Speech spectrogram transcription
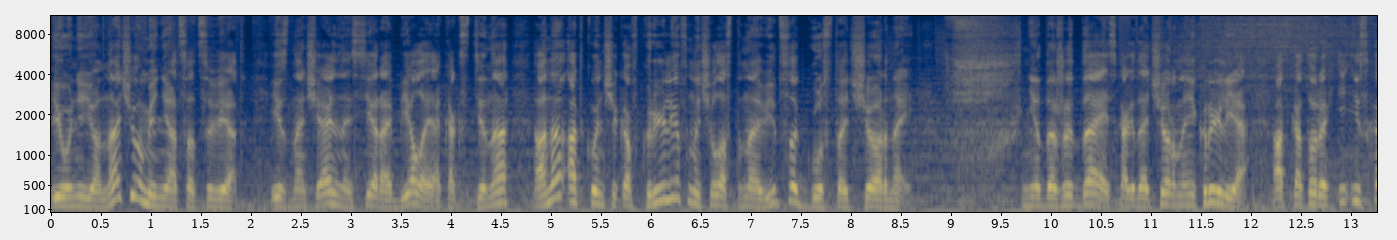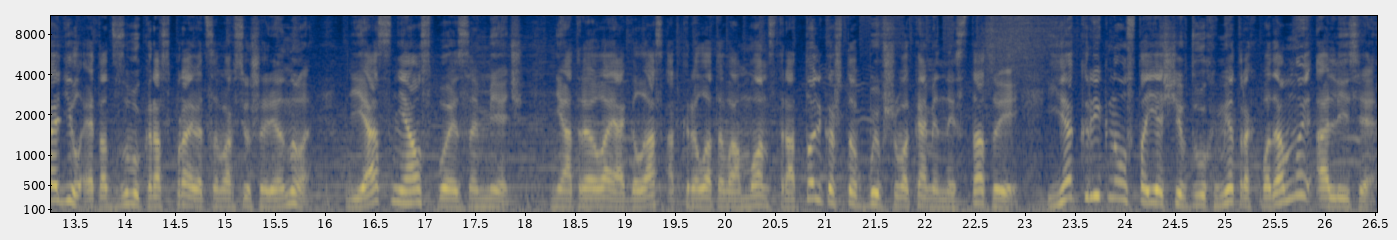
и у нее начал меняться цвет. Изначально серо-белая, как стена, она от кончиков крыльев начала становиться густо-черной. Не дожидаясь, когда черные крылья, от которых и исходил этот звук, расправятся во всю ширину, я снял с пояса меч. Не отрывая глаз от крылатого монстра, только что бывшего каменной статуей, я крикнул стоящей в двух метрах подо мной Алисе.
